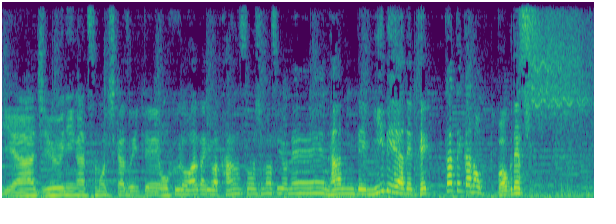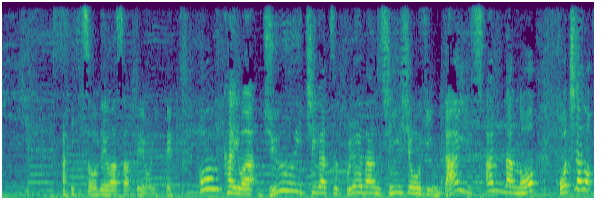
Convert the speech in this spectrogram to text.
いやー、12月も近づいてお風呂上がりは乾燥しますよね。なんで、ニベアでテッカテカの僕です。はい、それはさておいて、今回は11月プレ版新商品第3弾のこちらの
